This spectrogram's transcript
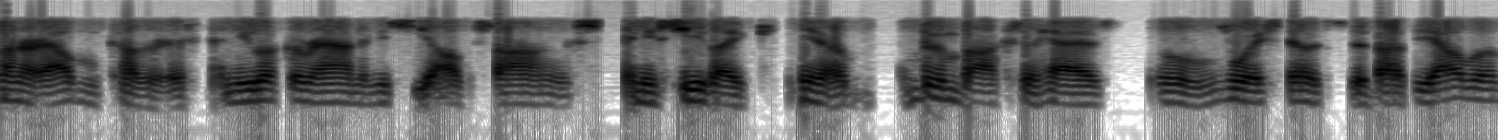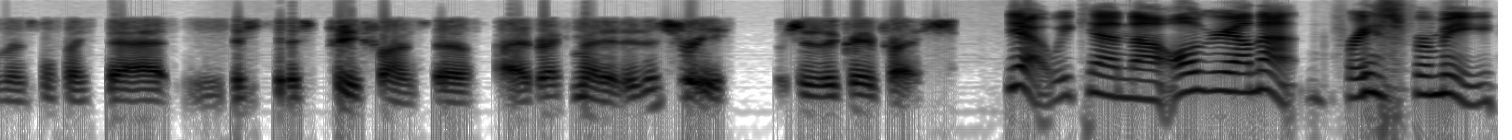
on our album cover, and you look around and you see all the songs, and you see like you know boombox that has voice notes about the album and stuff like that. It's, it's pretty fun, so I'd recommend it. And it's free, which is a great price. Yeah, we can uh, all agree on that. Phrase for me.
